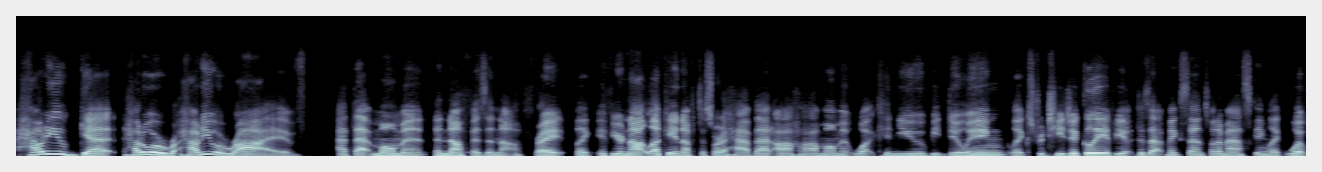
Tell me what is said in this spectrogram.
how do you get, how do, how do you arrive at that moment enough is enough right? Like if you're not lucky enough to sort of have that aha moment what can you be doing like strategically? If you does that make sense what i'm asking? Like what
